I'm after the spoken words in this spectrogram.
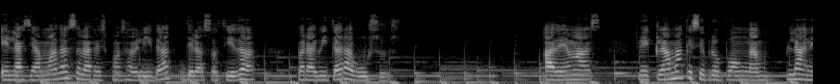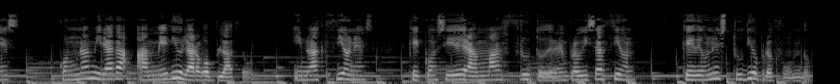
en las llamadas a la responsabilidad de la sociedad para evitar abusos. Además, reclama que se propongan planes con una mirada a medio y largo plazo y no acciones que consideran más fruto de la improvisación que de un estudio profundo.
